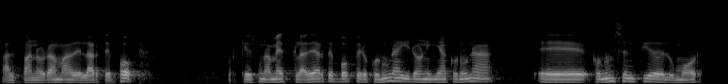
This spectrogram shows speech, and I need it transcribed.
al panorama del arte pop, porque es una mezcla de arte pop, pero con una ironía, con, una, eh, con un sentido del humor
